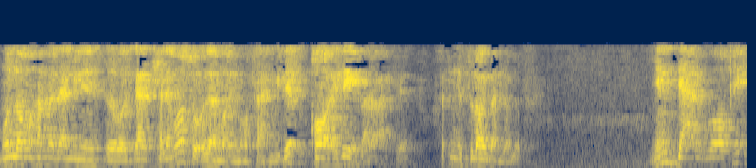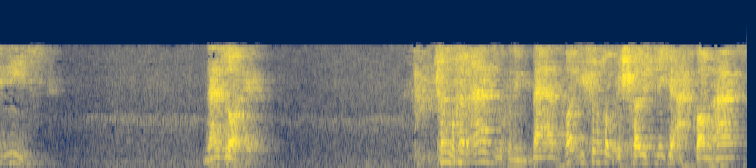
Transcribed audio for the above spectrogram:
ملا محمد امین استراباد در کلمات علمای ما فهمیده قاعده براعته این اصطلاح بندالو. یعنی در واقع نیست. نه ظاهر. چون می‌خوایم عرض بکنیم بعدها ایشون خب اشکالش اینه که احکام هست.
